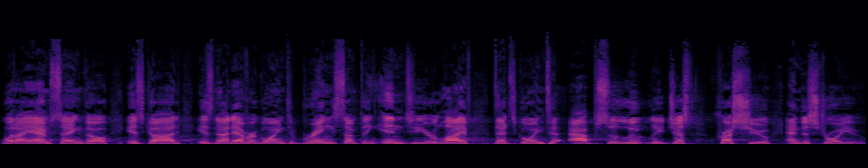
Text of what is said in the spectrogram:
What I am saying, though, is God is not ever going to bring something into your life that's going to absolutely just crush you and destroy you.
